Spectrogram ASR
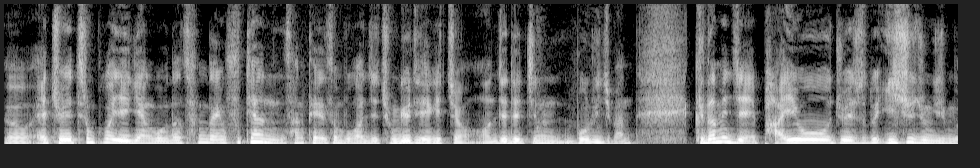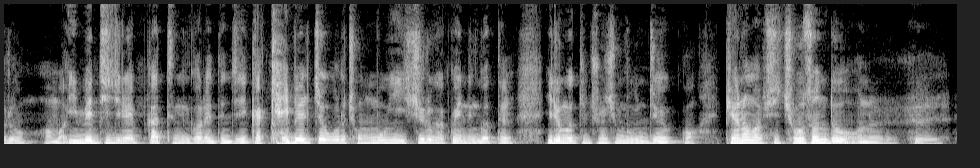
어, 애초에 트럼프가 얘기한 것보다 상당히 후퇴한 상태에서 뭐가 이제 종결이 되겠죠. 언제 될지는 모르지만 그 다음에 이제 바이오주에서도 이슈 중심으로 어, 뭐 인벤티지 랩 같은 거라든지 그러니까 개별적으로 종목이 이슈를 갖고 있는 것들 이런 것들 중심으로 움직였고 변함없이 조선도 오늘 어,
